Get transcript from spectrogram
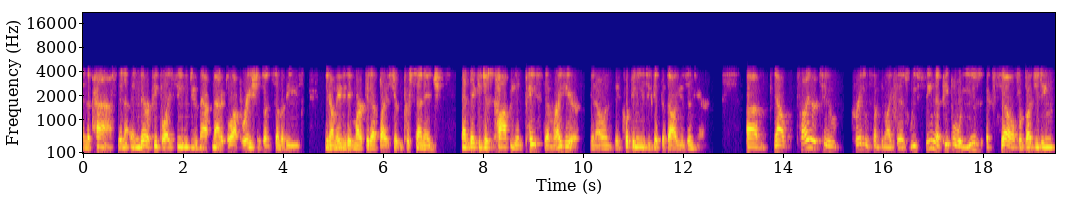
in the past. And, and there are people I see who do mathematical operations on some of these. You know, maybe they mark it up by a certain percentage, and they could just copy and paste them right here you know, and quick and easy get the values in here. Um, now, prior to creating something like this, we've seen that people will use Excel for budgeting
